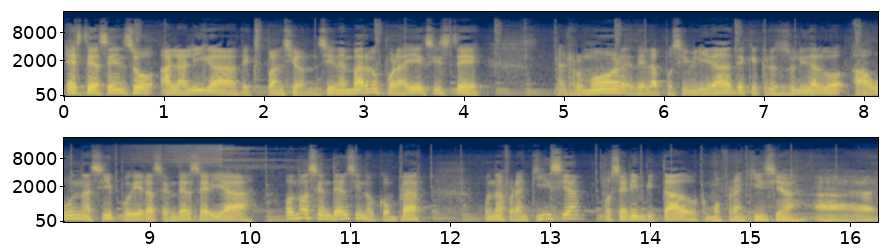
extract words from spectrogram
este ascenso a la liga de expansión. Sin embargo, por ahí existe el rumor de la posibilidad de que Cruz Azul Hidalgo aún así pudiera ascender. Sería, o no ascender, sino comprar una franquicia o ser invitado como franquicia al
